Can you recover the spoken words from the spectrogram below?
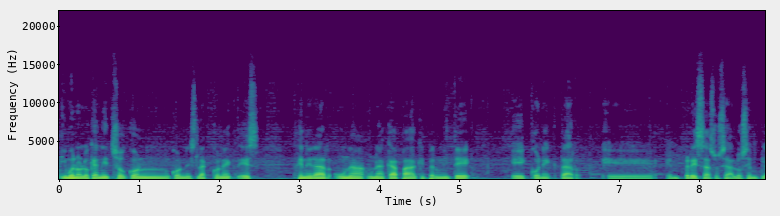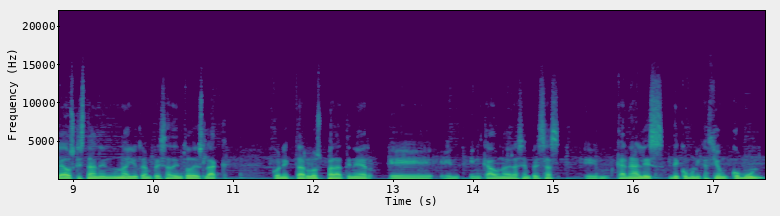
y bueno, lo que han hecho con, Slack Connect es generar una, capa que permite eh, conectar eh, empresas, o sea, los empleados que están en una y otra empresa dentro de Slack, conectarlos para tener eh, en, cada una de las empresas canales de comunicación común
